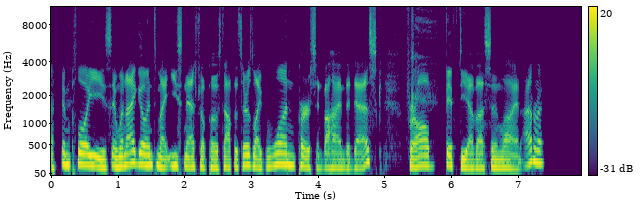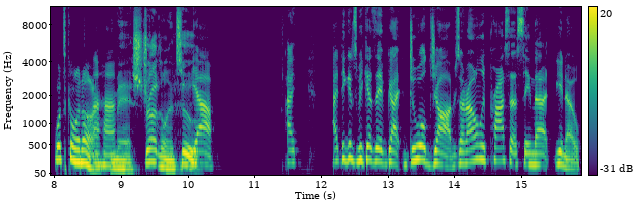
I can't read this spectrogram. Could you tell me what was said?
employees? And when I go into my East Nashville post office, there's like one person behind the desk for all 50 of us in line. I don't know what's going on. Uh huh. man struggling too? Yeah. I I think it's because they've got dual jobs. They're not only processing that, you know,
